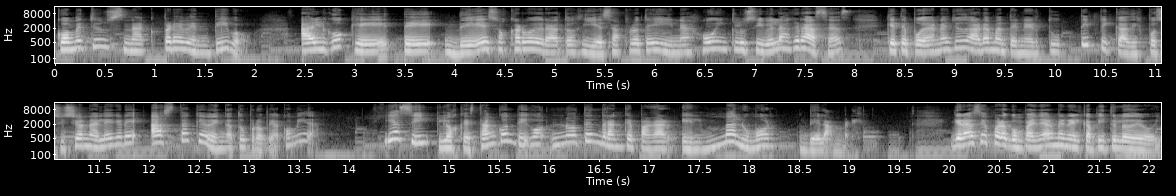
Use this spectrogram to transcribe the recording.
cómete un snack preventivo, algo que te dé esos carbohidratos y esas proteínas o inclusive las grasas que te puedan ayudar a mantener tu típica disposición alegre hasta que venga tu propia comida. Y así los que están contigo no tendrán que pagar el mal humor del hambre. Gracias por acompañarme en el capítulo de hoy.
